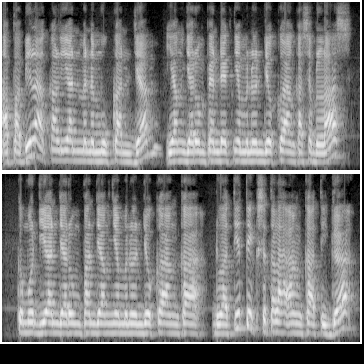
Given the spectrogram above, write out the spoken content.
Apabila kalian menemukan jam yang jarum pendeknya menunjuk ke angka 11, kemudian jarum panjangnya menunjuk ke angka 2 titik setelah angka 3,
